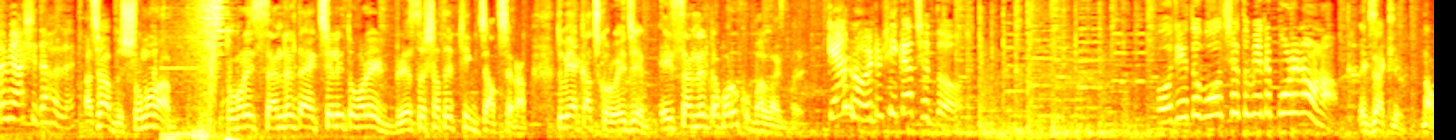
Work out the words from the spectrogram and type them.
আমি আসি তাহলে। আচ্ছা শোনো না তোমার এই স্যান্ডেলটা অ্যাকচুয়ালি তোমার এই ড্রেসের সাথে ঠিক যাচ্ছে না। তুমি এক কাজ করো এই যে এই স্যান্ডেলটা পরো খুব ভালো লাগবে। কেন? এটা ঠিক আছে তো। ও যেহেতু বলছে তুমি এটা পরে নাও না। এক্স্যাক্টলি নাও।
